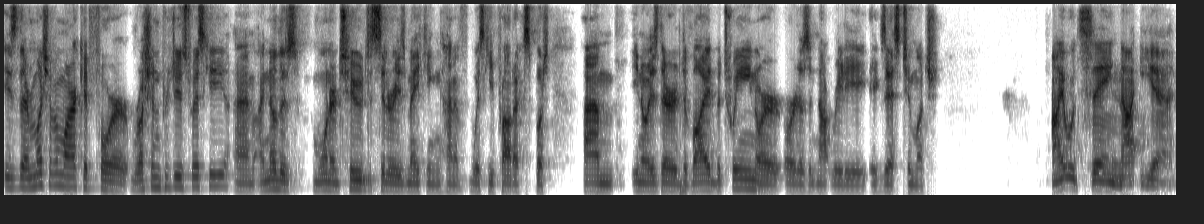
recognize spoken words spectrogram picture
is there much of a market for Russian produced whiskey? Um, I know there's one or two distilleries making kind of whiskey products, but um, you know, is there a divide between, or or does it not really exist too much? I would say not yet.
